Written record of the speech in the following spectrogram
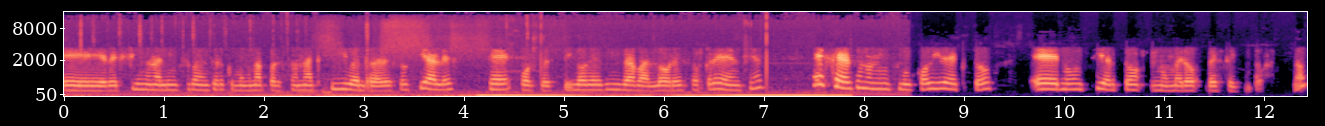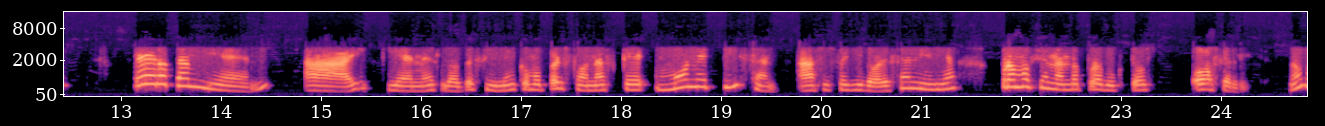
eh, definen al influencer como una persona activa en redes sociales que por su estilo de vida, valores o creencias ejercen un influjo directo en un cierto número de seguidores, ¿no? Pero también hay quienes los definen como personas que monetizan a sus seguidores en línea promocionando productos o servicios, ¿no?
